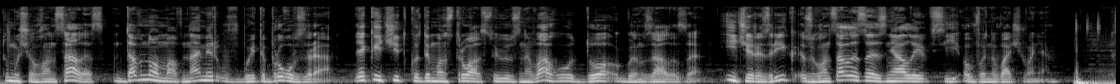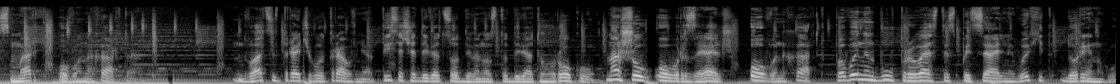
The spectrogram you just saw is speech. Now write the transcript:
тому що Гонсалес давно мав намір вбити Брузера, який чітко демонстрував свою зневагу до Гонзалеза. І через рік з Гонсалеса зняли всі обвинувачування. Смерть Ована Харта 23 травня 1999 року на шоу Over the Edge Овен Харт повинен був провести спеціальний вихід до рингу.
